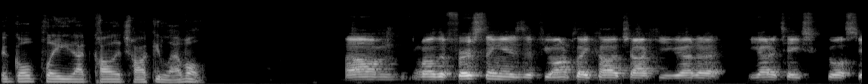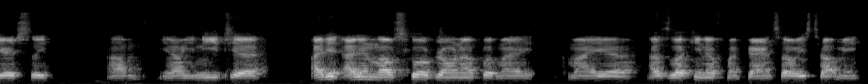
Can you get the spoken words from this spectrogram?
the gold play at college hockey level? Um, well, the first thing is if you want to play college hockey, you gotta you gotta take school seriously. Um, you know, you need to. I didn't I didn't love school growing up, but my my uh, I was lucky enough. My parents always taught me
